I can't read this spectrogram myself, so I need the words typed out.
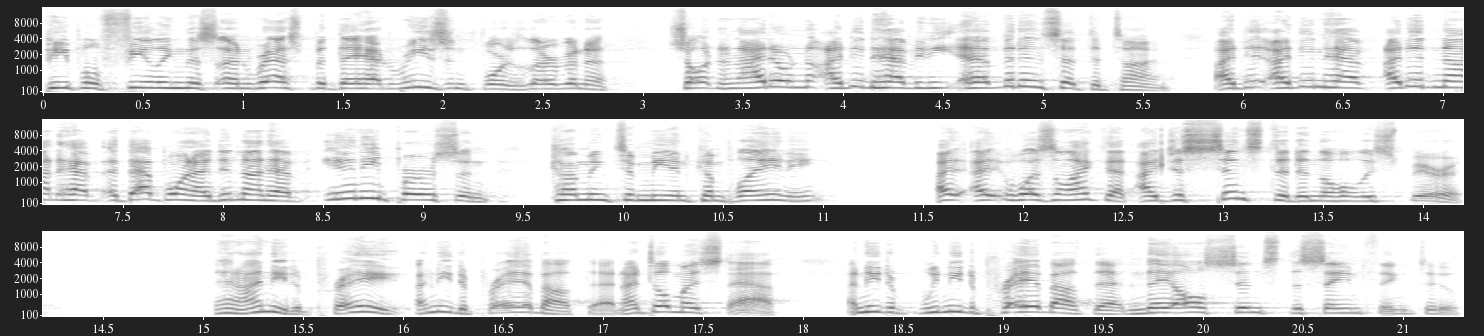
people feeling this unrest, but they had reason for it. They're going to show it. And I don't know, I didn't have any evidence at the time. I, did, I didn't have, I did not have, at that point, I did not have any person coming to me and complaining. I, I, it wasn't like that. I just sensed it in the Holy Spirit. And I need to pray. I need to pray about that. And I told my staff, I need to, we need to pray about that. And they all sensed the same thing too.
